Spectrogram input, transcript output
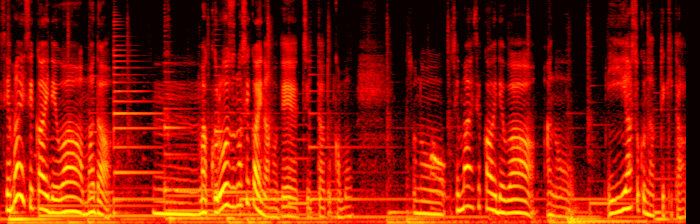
狭い世界ではまだうーんまあクローズの世界なのでツイッターとかも。その狭い世界ではあの言いやすくなってきた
